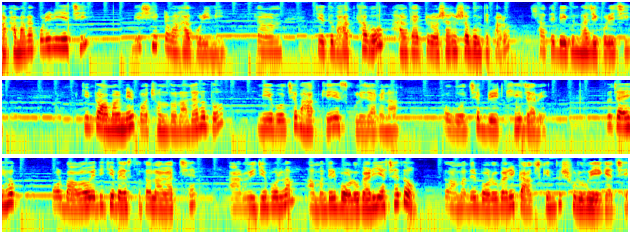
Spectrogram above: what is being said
মাখা মাখা করে নিয়েছি। বেশি একটা মাখা করিনি, কারণ যেহেতু ভাত খাব, হালকা একটু রসা রসা বলতে পারো, সাথে বেগুন ভাজি করেছি। কিন্তু আমার মেয়ের পছন্দ না, জানো তো? মেয়ে বলছে, ভাত খেয়ে স্কুলে যাবে না। ও বলছে, ব্রেড খেয়ে যাবে। তো যাই হোক, ওর বাবাও এদিকে ব্যস্ততা লাগাচ্ছে। আর ওই যে বললাম, আমাদের বড় গাড়ি আছে তো তো আমাদের বড় গাড়ির কাজ কিন্তু শুরু হয়ে গেছে।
